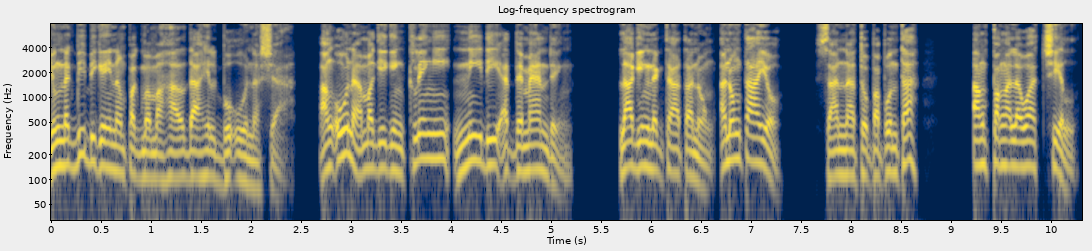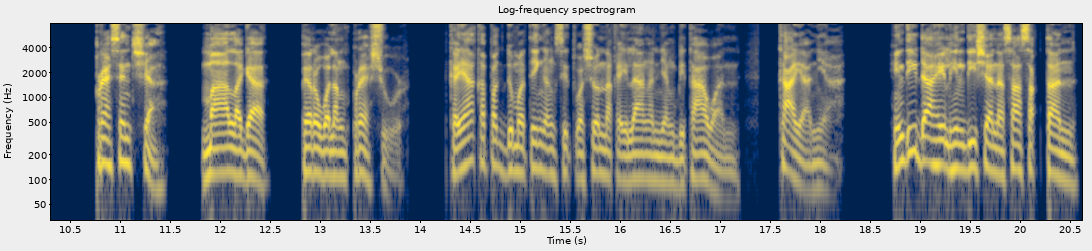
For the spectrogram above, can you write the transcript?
Yung nagbibigay ng pagmamahal dahil buo na siya. Ang una, magiging clingy, needy at demanding. Laging nagtatanong, anong tayo? Saan na to papunta? Ang pangalawa, chill. Present siya. Maalaga, pero walang pressure. Kaya kapag dumating ang sitwasyon na kailangan niyang bitawan, kaya niya. Hindi dahil hindi siya nasasaktan,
